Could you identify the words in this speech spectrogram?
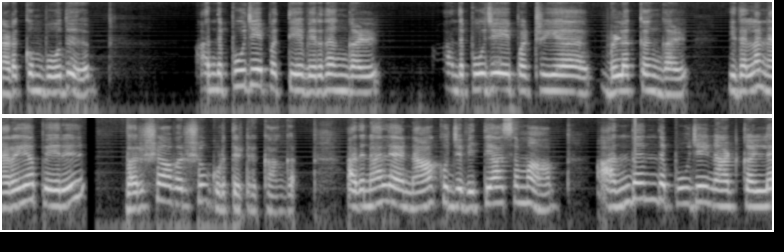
நடக்கும்போது அந்த பூஜையை பற்றிய விரதங்கள் அந்த பூஜையை பற்றிய விளக்கங்கள் இதெல்லாம் நிறைய பேர் வருஷா வருஷம் கொடுத்துட்டு இருக்காங்க. அதனால நான் கொஞ்சம் வித்தியாசமா அந்தந்த பூஜை நாட்கள்ல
